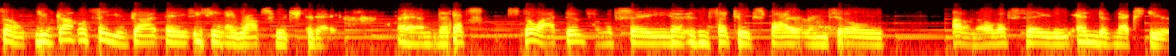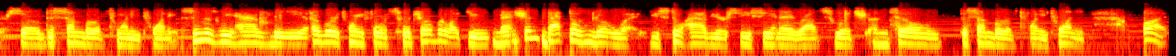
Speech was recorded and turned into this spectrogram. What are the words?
So you've got, let's say you've got a CCNA route switch today, and that's still active. Let's say uh, isn't set to expire until I don't know, let's say the end of next year, so December of 2020. As soon as we have the February 24th switchover, like you mentioned, that doesn't go away. You still have your CCNA route switch until December of 2020. But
